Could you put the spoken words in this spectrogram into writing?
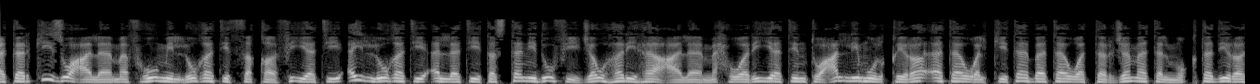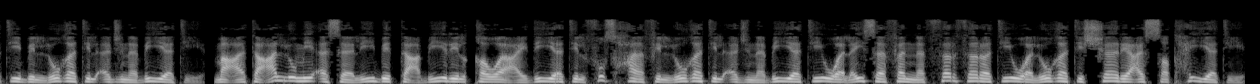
التركيز على مفهوم اللغة الثقافية أي اللغة التي تستند في جوهرها على محورية تعلم القراءة والكتابة والترجمة المقتدرة باللغة الأجنبية، مع تعلم أساليب التعبير القواعدية الفصحى في اللغة الأجنبية وليس فن الثرثرة ولغة الشارع السطحية،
